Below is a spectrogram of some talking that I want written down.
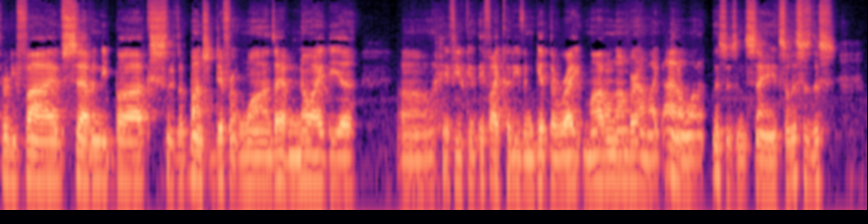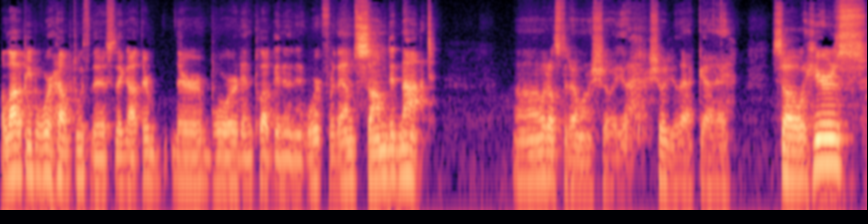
35, 70 bucks. There's a bunch of different ones. I have no idea Uh, if you can, if I could even get the right model number, I'm like, I don't want it. This is insane. So this is this. A lot of people were helped with this. They got their their board and plugged it in, and it worked for them. Some did not. Uh, what else did I want to show you? Showed you that guy. So here's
